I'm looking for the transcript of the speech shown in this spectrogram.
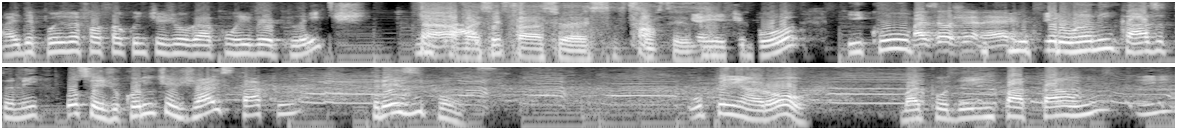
Aí depois vai faltar o Corinthians jogar com o River Plate Ah, vai ser fácil essa, com certeza. Aí é de boa. E com o Mas é o genérico. o peruano em casa também. Ou seja, o Corinthians já está com 13 pontos. O Penharol vai poder empatar um e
